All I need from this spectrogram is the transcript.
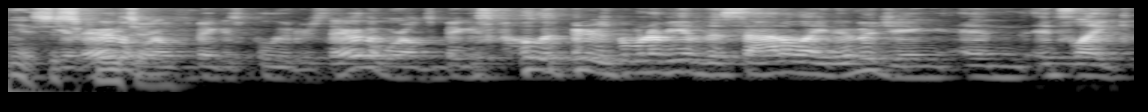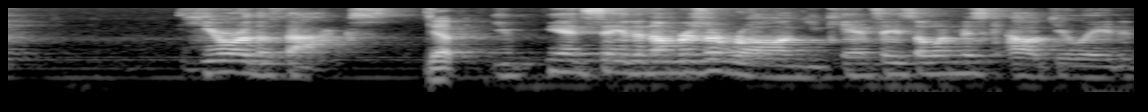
Yeah, it's just they're the world's biggest polluters. They're the world's biggest polluters. But whenever you have the satellite imaging, and it's like, here are the facts. Yep. You can't say the numbers are wrong. You can't say someone miscalculated.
